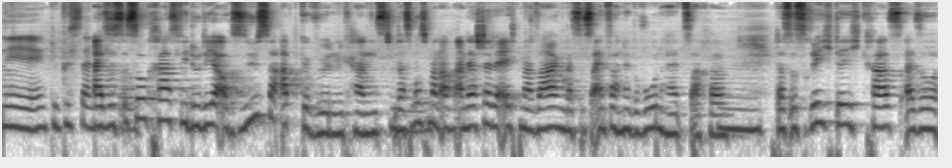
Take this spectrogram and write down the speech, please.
Nee, du bist da nicht Also es ist so krass, wie du dir auch Süße abgewöhnen kannst. Und das muss man auch an der Stelle echt mal sagen. Das ist einfach eine Gewohnheitssache. Das ist richtig krass. Also,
